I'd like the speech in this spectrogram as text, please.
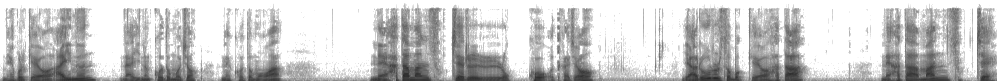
네, 해볼게요. 아이는 아이는 코도모죠. 네, 코도모와 네, 하다만 숙제를 놓고 어떡하죠? 야루를 써볼게요. 하다. 네, 하다만 숙제.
